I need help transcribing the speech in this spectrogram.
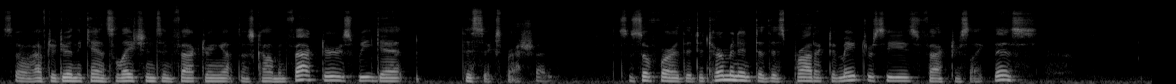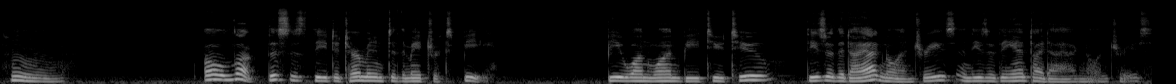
So after doing the cancellations and factoring out those common factors, we get this expression. So, so far the determinant of this product of matrices factors like this. Hmm. Oh, look, this is the determinant of the matrix B. B11, B22, these are the diagonal entries, and these are the anti-diagonal entries.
